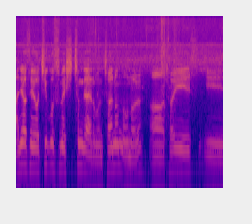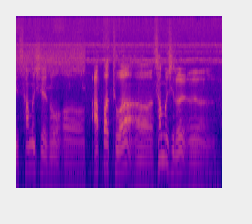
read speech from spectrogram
안녕하세요. 지구수맥 시청자 여러분. 저는 오늘 어, 저희 이 사무실에서 어, 아파트와 어, 사무실을 어, 어,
